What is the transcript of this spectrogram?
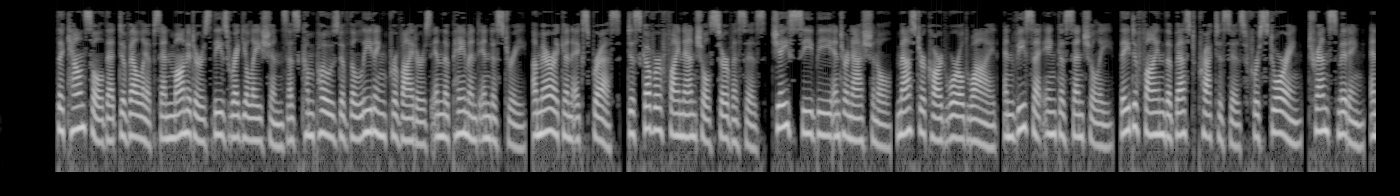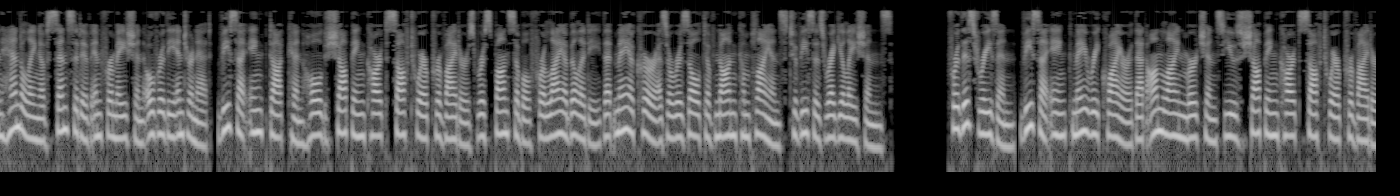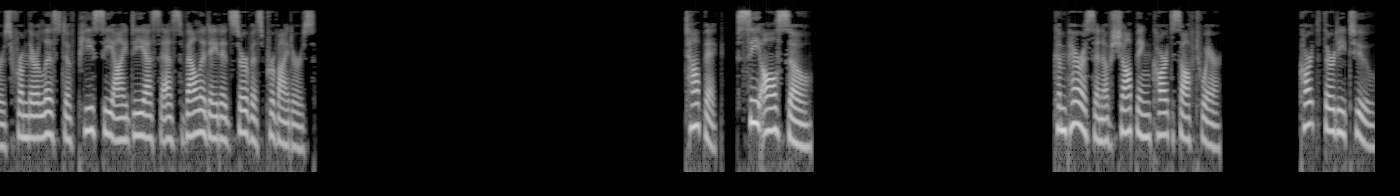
The council that develops and monitors these regulations is composed of the leading providers in the payment industry, American Express, Discover Financial Services, JCB International, MasterCard Worldwide, and Visa Inc. Essentially, they define the best practices for storing, transmitting, and handling of sensitive information over the Internet. Visa Inc. can hold shopping cart software providers responsible for liability that may occur as a result of non-compliance to Visa's regulations. For this reason, Visa Inc. may require that online merchants use shopping cart software providers from their list of PCI DSS validated service providers. See also Comparison of shopping cart software Cart 32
